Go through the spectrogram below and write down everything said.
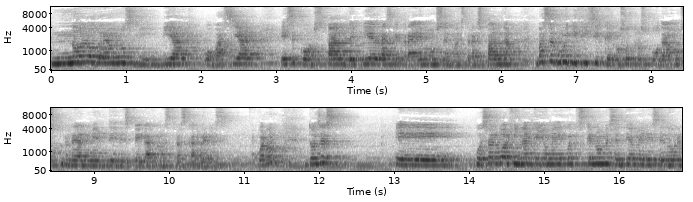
no logramos limpiar o vaciar ese costal de piedras que traemos en nuestra espalda, va a ser muy difícil que nosotros podamos realmente despegar nuestras carreras. ¿De acuerdo? Entonces, eh, pues algo al final que yo me di cuenta es que no me sentía merecedora.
